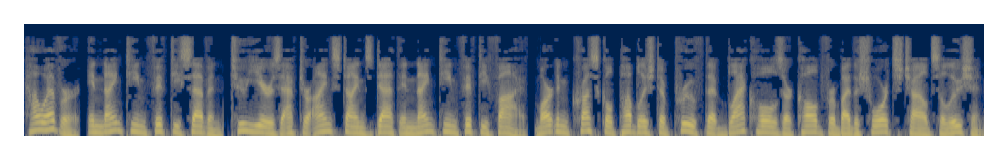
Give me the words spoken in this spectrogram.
However, in 1957 two years after Einstein's death in 1955, Martin Kruskal published a proof that black holes are called for by the Schwarzschild solution.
